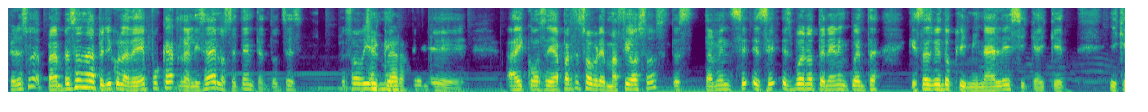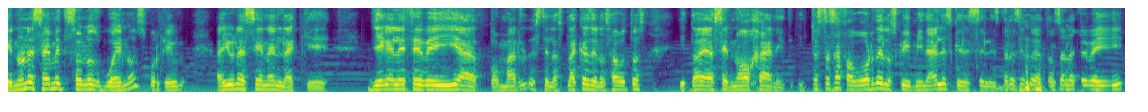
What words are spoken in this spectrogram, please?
pero es una, para empezar es una película de época realizada en los 70, entonces, pues obviamente hay cosas, y aparte sobre mafiosos, entonces también es, bueno tener en cuenta que estás viendo criminales y que hay que, y que no necesariamente son los buenos, porque hay una escena en la que llega el FBI a tomar este, las placas de los autos y todavía se enojan y, tú estás a favor de los criminales que se le están haciendo de todos al FBI,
